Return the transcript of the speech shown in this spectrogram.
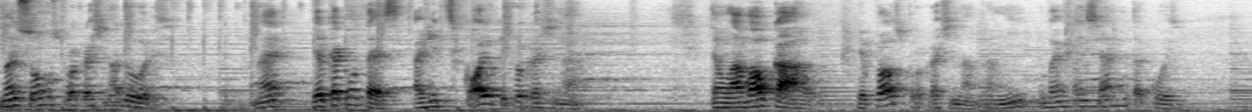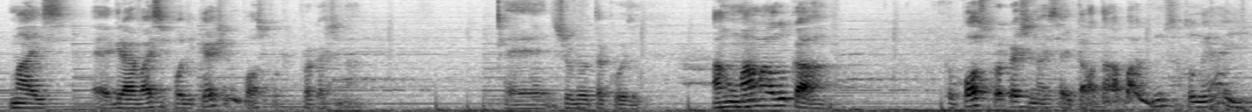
nós somos procrastinadores. Né? E aí o que acontece? A gente escolhe o que procrastinar. Então, lavar o carro, eu posso procrastinar. Para mim, não vai influenciar muita coisa. Mas é, gravar esse podcast, eu não posso pro- procrastinar. É, deixa eu ver outra coisa. Arrumar a mala do carro. Eu posso procrastinar isso aí, tá, tá uma bagunça, tô nem aí.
